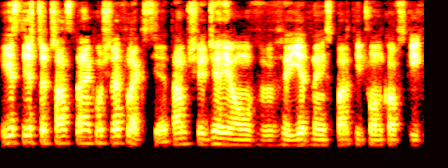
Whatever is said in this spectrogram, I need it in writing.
jest jeszcze czas na jakąś refleksję. Tam się dzieją w jednej z partii członkowskich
